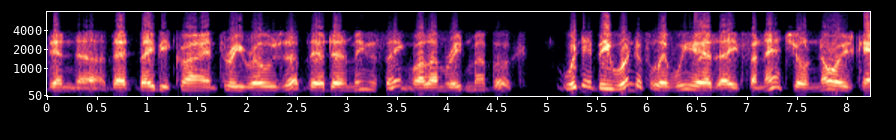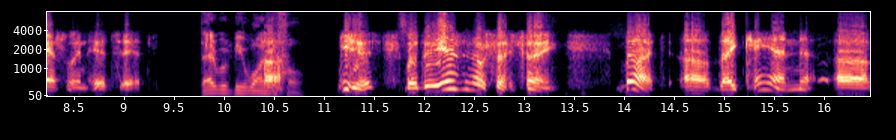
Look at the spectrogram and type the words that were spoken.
then uh, that baby crying three rows up there doesn't mean a thing while I'm reading my book. Wouldn't it be wonderful if we had a financial noise canceling headset? That would be wonderful. Yes, but there is no such thing. But uh, they can uh,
